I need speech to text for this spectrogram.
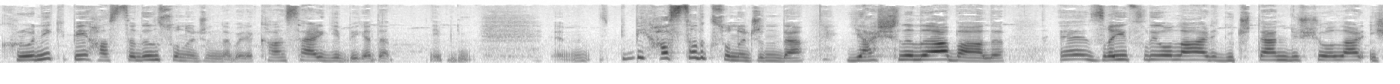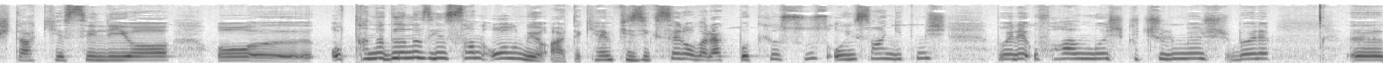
kronik bir hastalığın sonucunda böyle kanser gibi ya da ne bileyim bir hastalık sonucunda yaşlılığa bağlı e, zayıflıyorlar, güçten düşüyorlar, iştah kesiliyor. O, e, o tanıdığınız insan olmuyor artık. Hem fiziksel olarak bakıyorsunuz o insan gitmiş böyle ufalmış, küçülmüş, böyle e,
